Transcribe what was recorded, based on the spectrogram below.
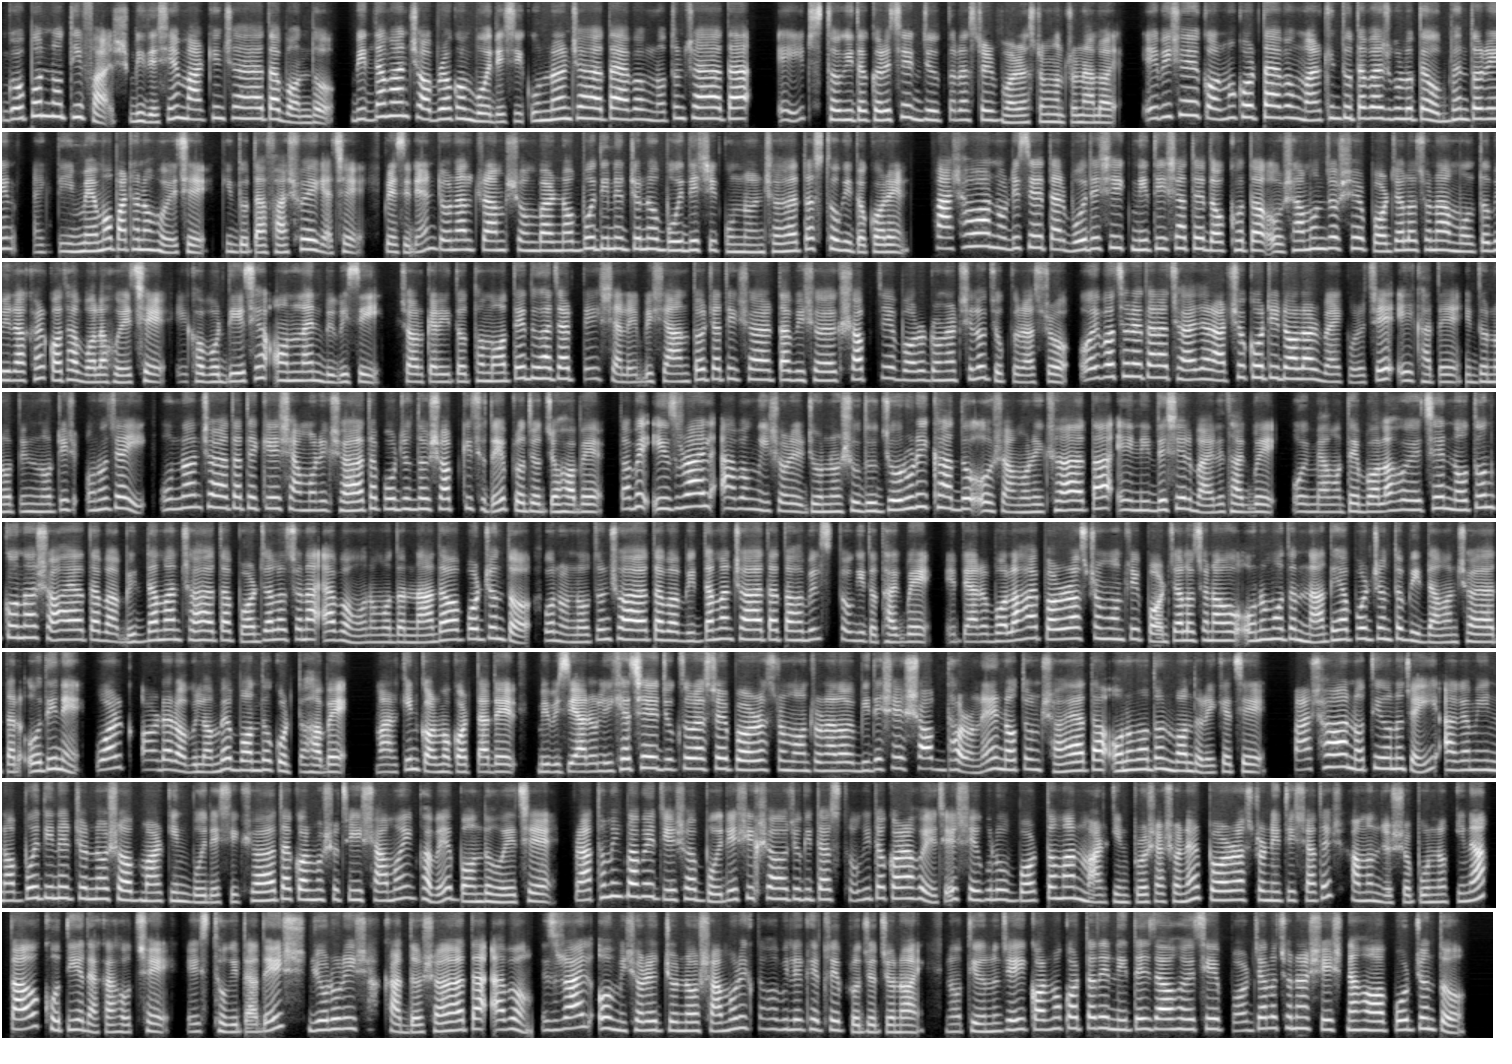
গোপন নথি ফাঁস, বিদেশে মার্কিন সহায়তা বন্ধ, বিদ্যমান সব রকম বৈদেশিক উন্নয়ন সহায়তা এবং নতুন সহায়তা এইড স্থগিত করেছে যুক্তরাষ্ট্রের পররাষ্ট্র মন্ত্রণালয়। এ বিষয়ে কর্মকর্তা এবং মার্কিন দূতাবাসগুলোতে অভ্যন্তরীণ একটি মেমো পাঠানো হয়েছে, কিন্তু তা ফাঁস হয়ে গেছে। প্রেসিডেন্ট ডোনাল্ড ট্রাম্প সোমবার নব্বই দিনের জন্য বৈদেশিক উন্নয়ন সহায়তা স্থগিত করেন। ফাঁস হওয়া নোটিশে তার বৈদেশিক নীতির সাথে দক্ষতা ও সামঞ্জস্যের পর্যালোচনা মুলতবি রাখার কথা বলা হয়েছে। এ খবর দিয়েছে অনলাইন বিবিসি। সরকারি তথ্য মতে, দুহাজার তেইশ সালে বিশ্বে আন্তর্জাতিক সহায়তা বিষয়ক সবচেয়ে বড় ডোনার ছিল যুক্তরাষ্ট্র। ওই বছরে তারা ছয় হাজার আটশো কোটি ডলার ব্যয় করেছে এই খাতে। কিন্তু নতুন নোটিশ অনুযায়ী, উন্নয়ন সহায়তা থেকে সামরিক সহায়তা পর্যন্ত সবকিছুতে প্রযোজ্য হবে। তবে ইসরায়েল এবং মিশরের জন্য শুধু জরুরি খাদ্য ও সামরিক সহায়তা এই নির্দেশের বাইরে থাকবে। ওই মেমোতে বলা হয়েছে, নতুন কোনো সহায়তা বা বিদ্যমান সহায়তা পর্যালোচনা এবং অনুমোদন না দেওয়া পর্যন্ত কোনো নতুন সহায়তা বা বিদ্যমান সহায়তা তহবিল স্থগিত থাকবে। এতে আরও বলা হয়, পররাষ্ট্রমন্ত্রী পর্যালোচনা ও অনুমোদন না দেওয়া পর্যন্ত বিদ্যমান সহায়তার অধীনে ওয়ার্ক অর্ডার অবিলম্বে বন্ধ করতে হবে। মার্কিন কর্মকর্তাদের বিবিসি আরও লিখেছে, যুক্তরাষ্ট্রের পররাষ্ট্র মন্ত্রণালয় বিদেশের সব ধরনের নতুন সহায়তা অনুমোদন বন্ধ রেখেছে। পাশ হওয়া নথি অনুযায়ী আগামী নব্বই দিনের জন্য সব মার্কিন বৈদেশিক সহায়তা কর্মসূচি সাময়িকভাবে বন্ধ হয়েছে। প্রাথমিকভাবে যেসব বৈদেশিক সহযোগিতা স্থগিত করা হয়েছে, সেগুলো বর্তমান মার্কিন প্রশাসনের পররাষ্ট্রনীতির সাথে সামঞ্জস্যপূর্ণ কিনা তাও খতিয়ে দেখা হচ্ছে। এই স্থগিতাদেশ, জরুরি খাদ্য সহায়তা এবং ইসরায়েল ও মিশরের জন্য সামরিক তহবিলের ক্ষেত্রে প্রযোজ্য নয়। নথি অনুযায়ী কর্মকর্তাদের নির্দেশ দেওয়া হয়েছে পর্যালোচনা শেষ না হওয়া পর্যন্ত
